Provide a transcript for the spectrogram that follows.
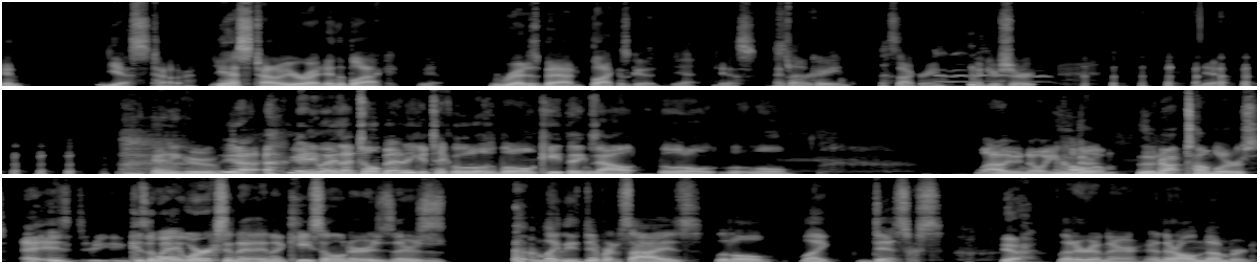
And Yes, Tyler. Yeah. Yes, Tyler. You're right. In the black. Yeah. Red is bad. Black is good. Yeah. Yes. It's That's not word. green. It's not green, like your shirt. Yeah. Anywho, Yeah. Anyways, I told Ben he could take the little little key things out. The little little. well, I don't even know what you mm, call they're, them. they're not tumblers. Uh, is because the way it works in a in a key cylinder is there's like these different size little like discs Yeah. that are in there, and they're all numbered.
